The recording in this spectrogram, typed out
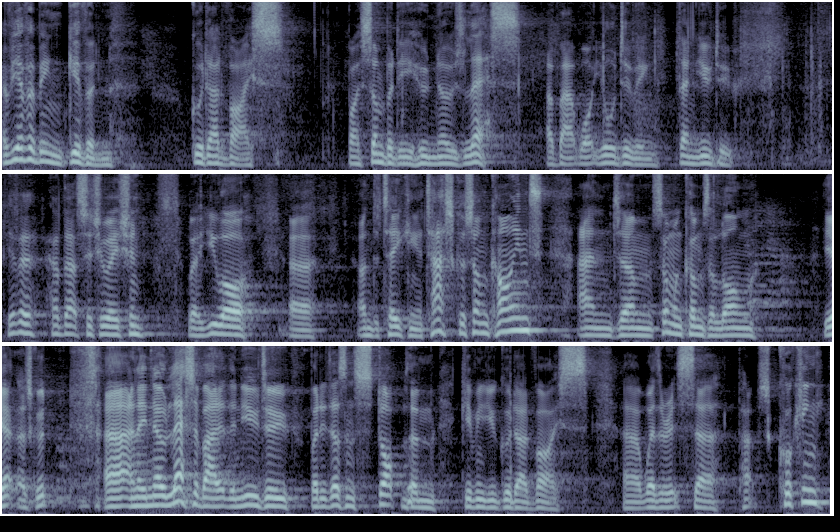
Have you ever been given good advice by somebody who knows less about what you're doing than you do? Have you ever had that situation where you are uh, undertaking a task of some kind and um, someone comes along? Yeah, that's good. Uh, and they know less about it than you do, but it doesn't stop them giving you good advice. Uh, whether it's uh, perhaps cooking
